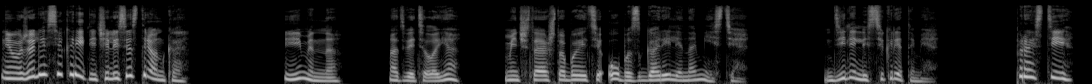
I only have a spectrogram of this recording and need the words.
Неужели секретничали, сестренка? «Именно», — ответила я, мечтая, чтобы эти оба сгорели на месте. Делились секретами. «Прости,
